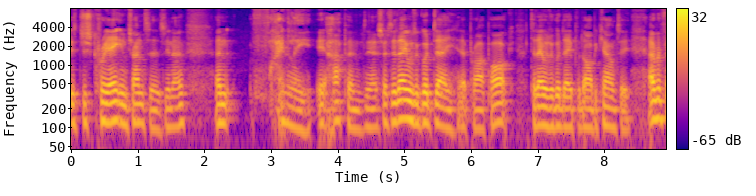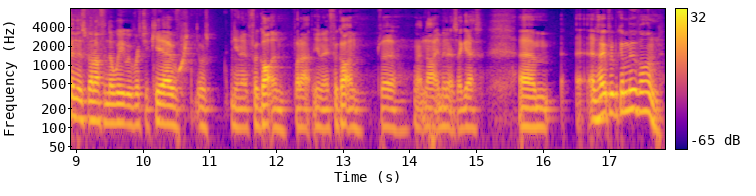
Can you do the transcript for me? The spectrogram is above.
is just creating chances, you know, and finally it happened. You know, so today was a good day at Pride Park. Today was a good day for Derby County. Everything that's gone off in the week with Richard Keogh was, you know, forgotten, but you know, forgotten for like ninety minutes, I guess. Um, and hopefully we can move on.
